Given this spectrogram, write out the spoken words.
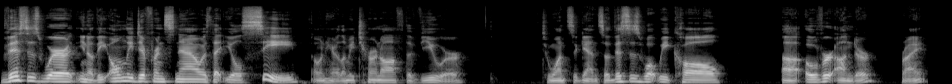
This is where, you know, the only difference now is that you'll see, oh, and here, let me turn off the viewer to once again. So this is what we call uh, over under, right?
